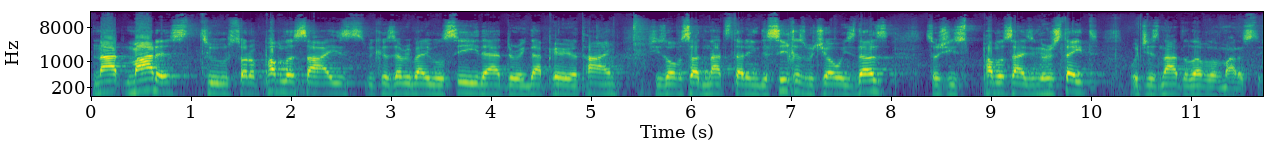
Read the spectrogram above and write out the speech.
not modest to sort of publicize because everybody will see that during that period of time she's all of a sudden not studying the Sichas, which she always does. So she's publicizing her state, which is not the level of modesty.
